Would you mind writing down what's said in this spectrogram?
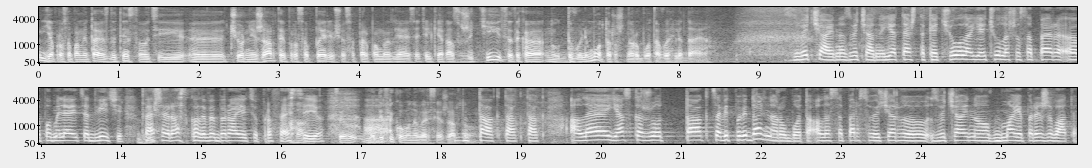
я просто пам'ятаю з дитинства оці е, чорні жарти про саперів, що сапер помиляється тільки раз в житті. І Це така ну, доволі моторошна робота виглядає. Звичайно, звичайно. Я теж таке чула. Я чула, що сапер е, помиляється двічі. Перший раз, коли вибирає цю професію. це модифікована версія жарту. Так, так, так. Але я скажу. Так, це відповідальна робота, але сапер, в свою чергу, звичайно, має переживати.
